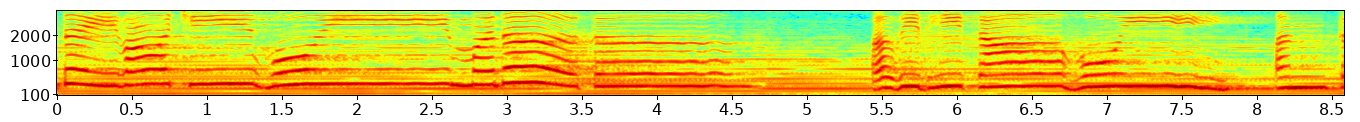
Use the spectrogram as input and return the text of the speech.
दैवाची होई मदत. अविधीचा होई अंत.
